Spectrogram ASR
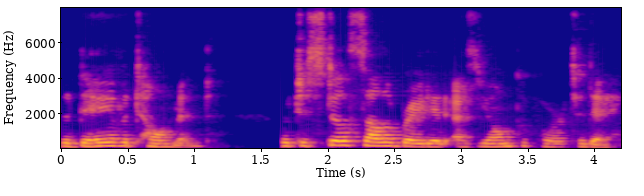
the Day of Atonement, which is still celebrated as Yom Kippur today.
